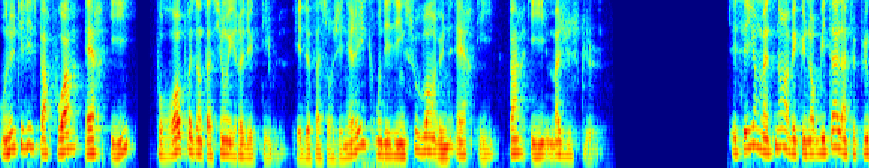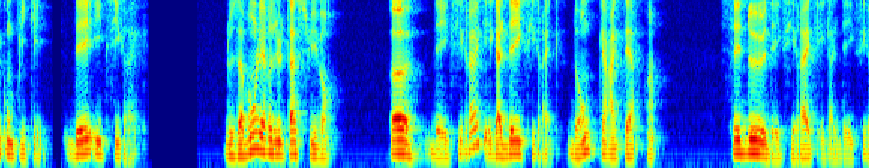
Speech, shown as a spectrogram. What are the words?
On utilise parfois RI pour représentation irréductible, et de façon générique, on désigne souvent une RI par I majuscule. Essayons maintenant avec une orbitale un peu plus compliquée, DXY. Nous avons les résultats suivants. E dxy égale dxy, donc caractère 1. C2 dxy égale dxy,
